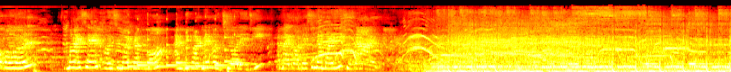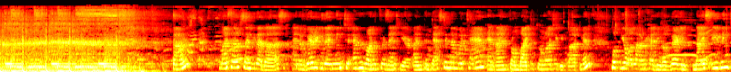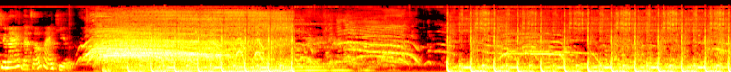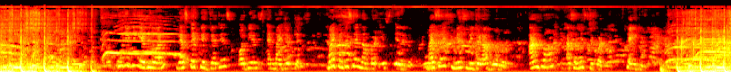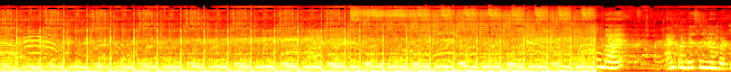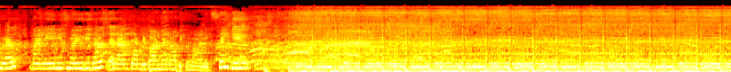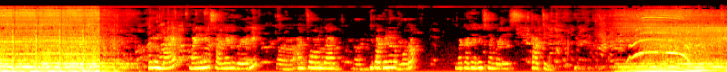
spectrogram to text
all. Myself, Ansuma Brahma. I'm Department of Geology and my contestant number is 9. Sangeeta Das, and a very good evening to everyone present here. I'm contestant number 10 and I'm from Biotechnology Department. Hope you all are having a very nice evening tonight. That's all. Thank you. Judges, audience, and my dear friends. My contestant number is 11. Myself, Miss Mijara Bolo. I'm from Assamese department. Thank you. Contestant number 12. My name is Mayuri Das and I'm from Department of Economics. Thank you. Mumbai. My name is Sainari Boyadi. Uh, I'm from the uh, Department of Water. My contenders number is 13.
